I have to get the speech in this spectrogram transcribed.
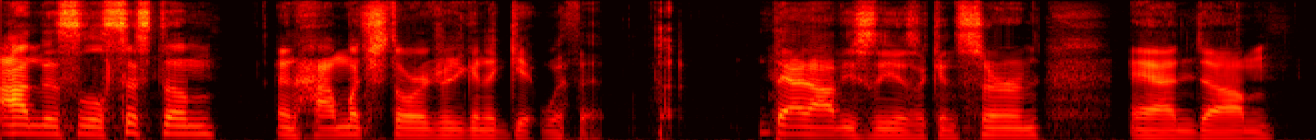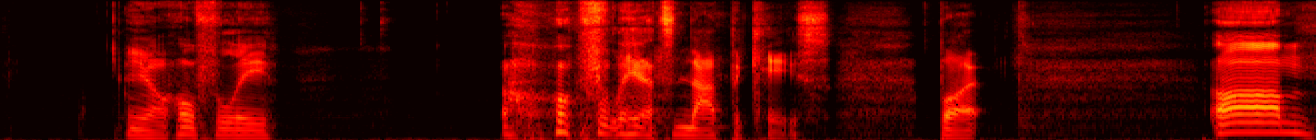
on this little system and how much storage are you going to get with it? That obviously is a concern and um you know, hopefully hopefully that's not the case. But um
